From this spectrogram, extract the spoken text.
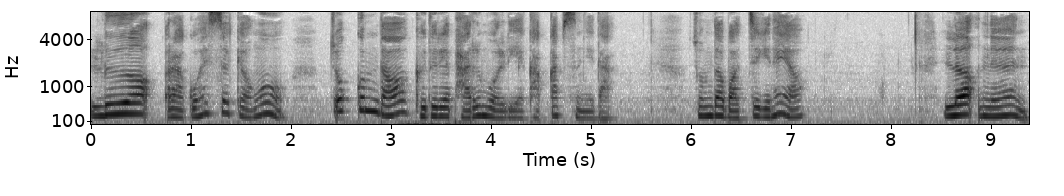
르라고 했을 경우 조금 더 그들의 발음 원리에 가깝습니다. 좀 더 멋지긴 해요. 르는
